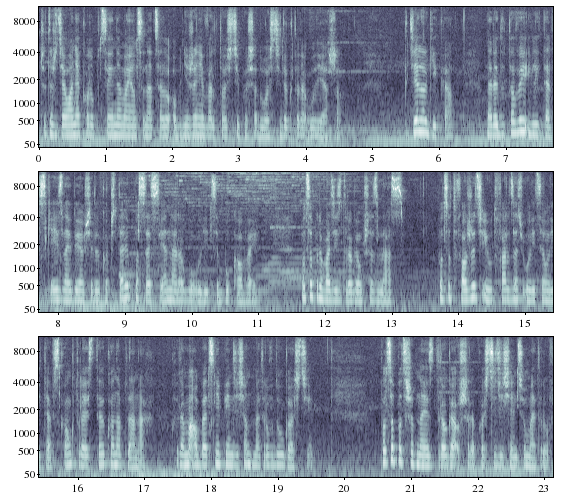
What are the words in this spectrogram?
czy też działania korupcyjne mające na celu obniżenie wartości posiadłości doktora Uliasza? Gdzie logika? Na Redutowej i Litewskiej znajdują się tylko cztery posesje na rogu ulicy Bukowej. Po co prowadzić drogę przez las? Po co tworzyć i utwardzać ulicę Litewską, która jest tylko na planach, która ma obecnie 50 metrów długości? Po co potrzebna jest droga o szerokości 10 metrów?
